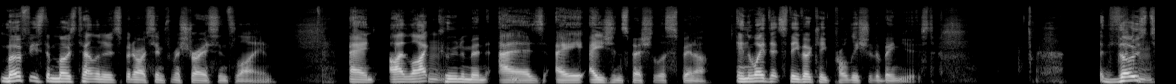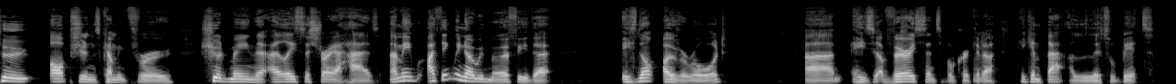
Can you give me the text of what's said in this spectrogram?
Murphy's the most talented spinner I've seen from Australia since Lyon. And I like Hmm. Kuhnemann as a Asian specialist spinner in the way that Steve O'Keefe probably should have been used. Those Hmm. two options coming through should mean that at least Australia has. I mean, I think we know with Murphy that he's not overawed. Um, he's a very sensible cricketer. Mm. He can bat a little bit.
